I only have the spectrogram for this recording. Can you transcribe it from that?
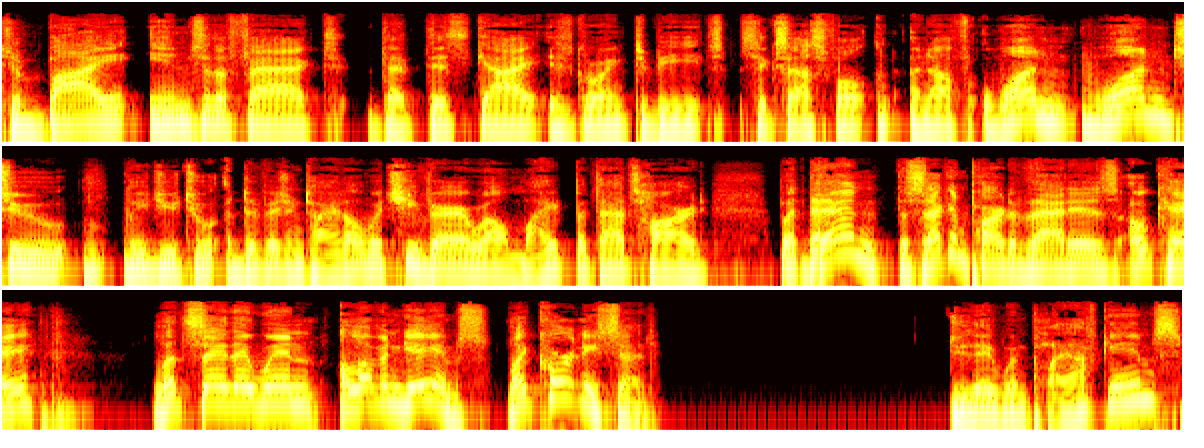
to buy into the fact that this guy is going to be successful enough. One, one to lead you to a division title, which he very well might, but that's hard. But then the second part of that is, okay, let's say they win 11 games, like Courtney said. Do they win playoff games?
